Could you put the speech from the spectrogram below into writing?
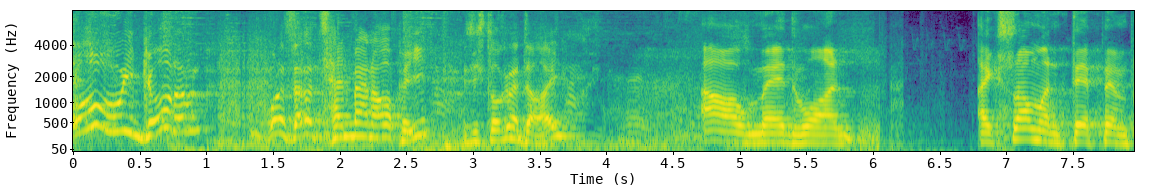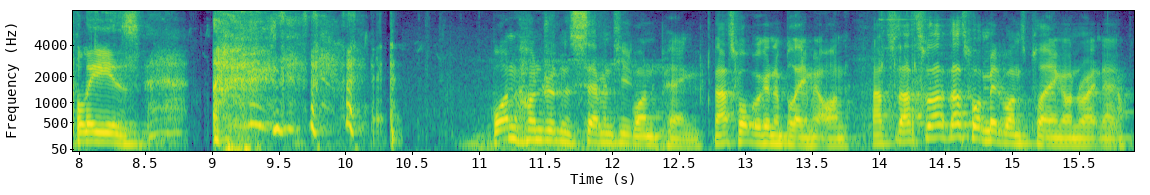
Oh, we got him. What is that? A 10 man RP? Is he still gonna die? Oh, mid one. Like someone tip him, please. 171 ping. That's what we're gonna blame it on. That's that's what that's what mid one's playing on right now.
